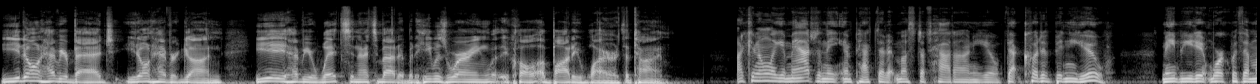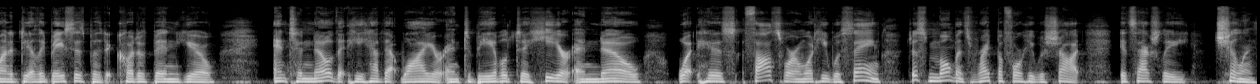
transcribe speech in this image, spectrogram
you don't have your badge, you don't have your gun, you have your wits, and that's about it. But he was wearing what they call a body wire at the time. I can only imagine the impact that it must have had on you. That could have been you. Maybe you didn't work with them on a daily basis, but it could have been you. And to know that he had that wire and to be able to hear and know what his thoughts were and what he was saying just moments right before he was shot, it's actually chilling.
